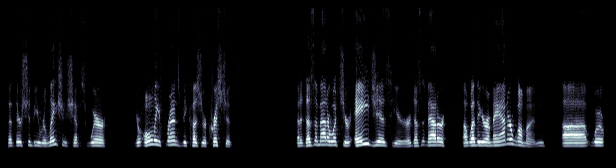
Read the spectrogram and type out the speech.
that there should be relationships where you're only friends because you're Christians. That it doesn't matter what your age is here, it doesn't matter uh, whether you're a man or woman, uh, we're,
